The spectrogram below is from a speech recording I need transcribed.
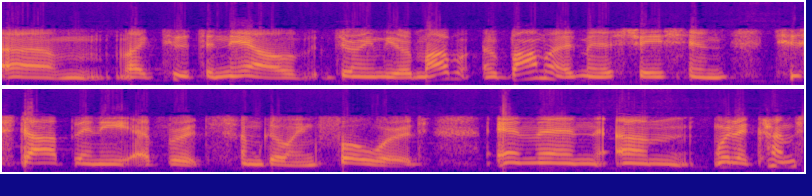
um, like tooth and nail during the Obama administration to stop any efforts from going forward. And then um, when it comes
